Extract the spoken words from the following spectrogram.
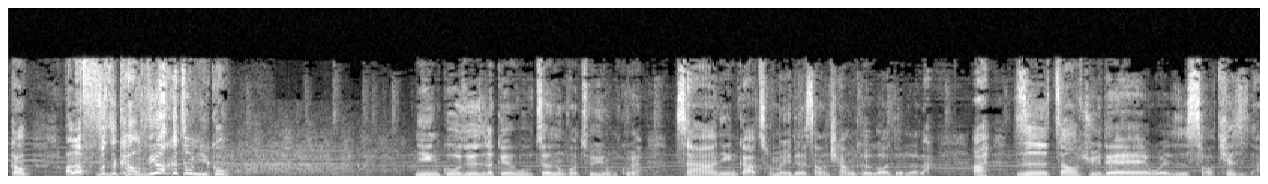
讲阿拉富士康不要搿种员工。人果然是辣盖湖州辰光最勇敢啊！啥人家出眉头上枪口高头了啦？啊，是装拳台还是扫铁丝啊？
